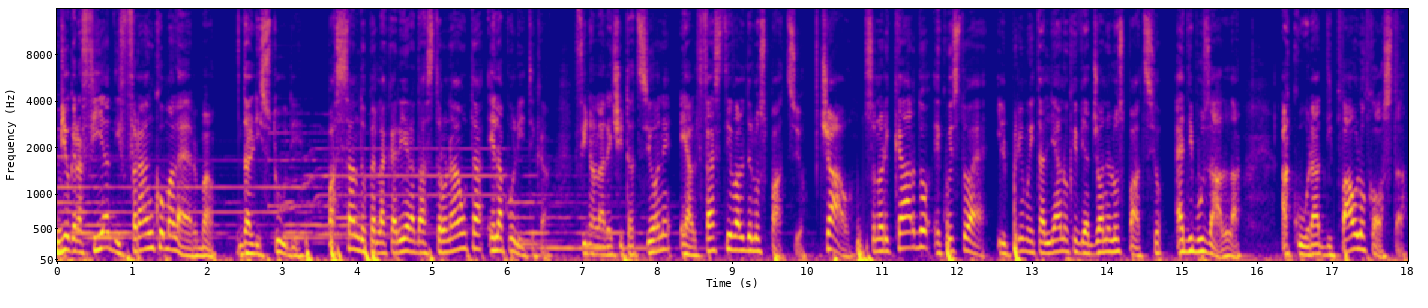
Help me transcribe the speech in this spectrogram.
Biografia di Franco Malerba, dagli studi, passando per la carriera da astronauta e la politica, fino alla recitazione e al Festival dello Spazio. Ciao, sono Riccardo e questo è Il primo italiano che viaggiò nello spazio, di Busalla, a cura di Paolo Costa.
